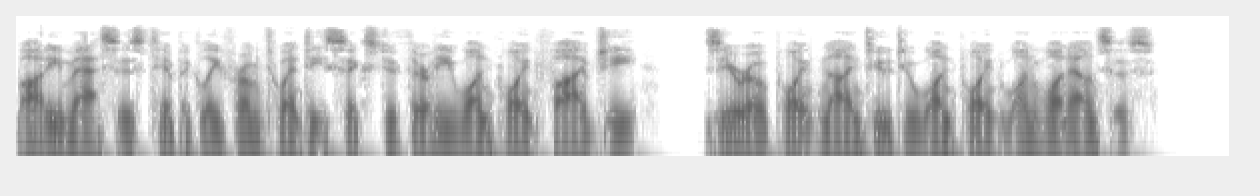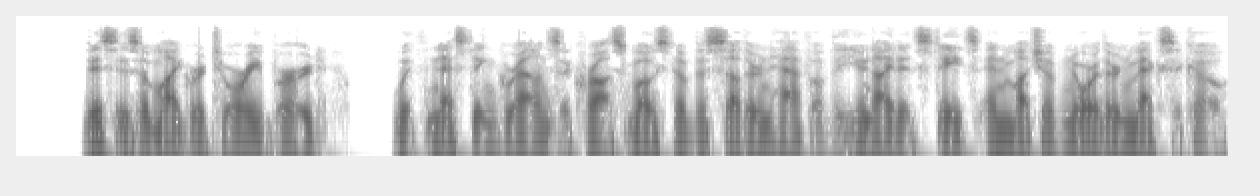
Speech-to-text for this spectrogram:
Body mass is typically from 26 to 31.5 g, 0.92 to 1.11 ounces. This is a migratory bird, with nesting grounds across most of the southern half of the United States and much of northern Mexico,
